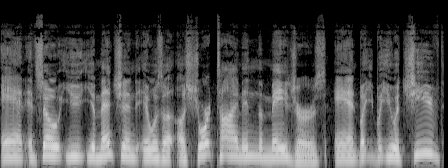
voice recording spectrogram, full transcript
And and so you you mentioned it was a, a short time in the majors, and but but you achieved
